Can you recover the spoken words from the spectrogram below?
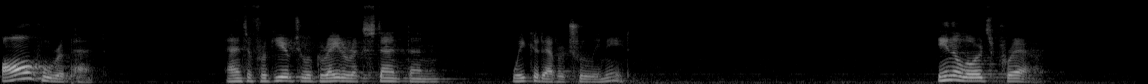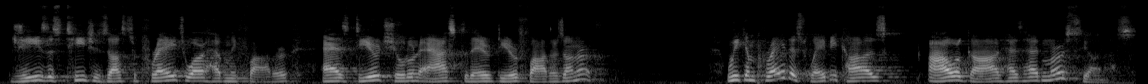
all who repent and to forgive to a greater extent than we could ever truly need in the Lord's Prayer. Jesus teaches us to pray to our Heavenly Father as dear children ask their dear fathers on earth. We can pray this way because our God has had mercy on us,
